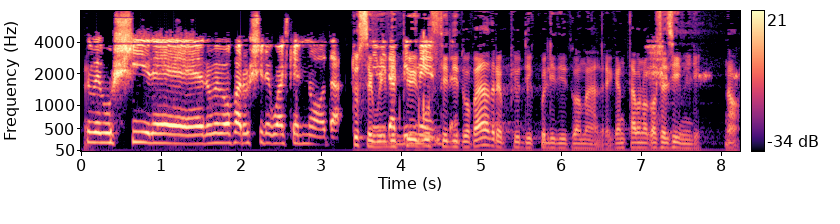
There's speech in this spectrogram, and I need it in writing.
dovevo uscire, dovevo far uscire qualche nota, Tu seguivi più i gusti di tuo padre o più di quelli di tua madre? Cantavano cose simili? No,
